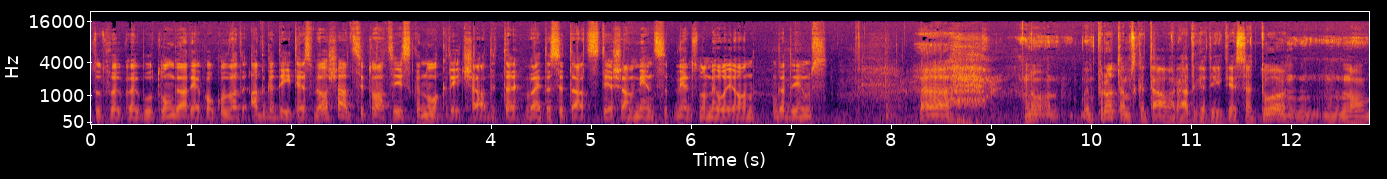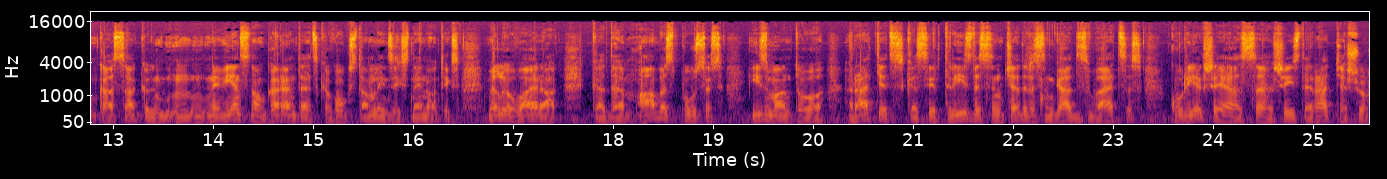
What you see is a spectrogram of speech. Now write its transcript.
varbūt Ungārijā, kaut kur var atgadīties vēl šādas situācijas, ka nokrīt šādi te, vai tas ir tāds tiešām viens, viens no miljonu gadījums? Uh. Nu, protams, ka tā var atgadīties. Ar to, nu, kā saka, neviens nav garantēts, ka kaut kas tam līdzīgs nenotiks. Vēl jau vairāk, kad um, abas puses izmanto raķetes, kas ir 30, 40 gadus vecas, kur iekšējās uh, šīs raķešu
